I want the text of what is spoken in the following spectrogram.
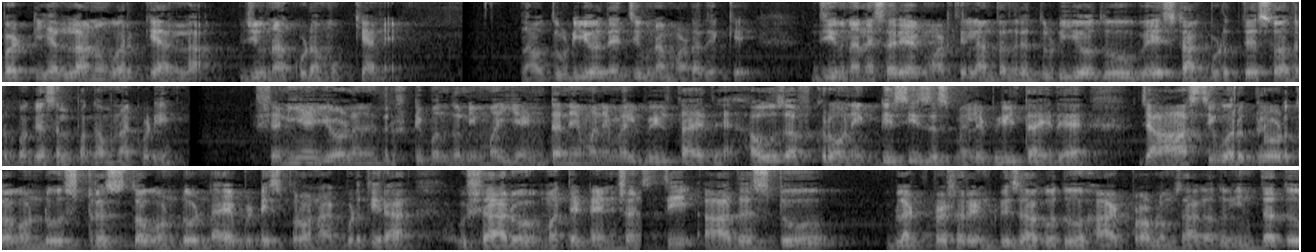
ಬಟ್ ಎಲ್ಲನೂ ವರ್ಕೇ ಅಲ್ಲ. ಜೀವನ ಕೂಡ ಮುಖ್ಯನೇ. ನಾವು ದುಡಿಯೋದೇ ಜೀವನ ಮಾಡೋದಕ್ಕೆ. ಜೀವನನೇ ಸರಿಯಾಗಿ ಮಾಡ್ತಿಲ್ಲ ಅಂತಂದ್ರೆ ದುಡಿಯೋದು ವೇಸ್ಟ್ ಆಗ್ಬಿಡುತ್ತೆ. ಸೊ ಅದ್ರ ಬಗ್ಗೆ ಸ್ವಲ್ಪ ಗಮನ ಕೊಡಿ. ಶನಿಯ ಏಳನೇ ದೃಷ್ಟಿ ಬಂದು ನಿಮ್ಮ ಎಂಟನೇ ಮನೆ ಮೇಲೆ ಬೀಳ್ತಾ ಇದೆ. ಹೌಸ್ ಆಫ್ ಕ್ರೋನಿಕ್ ಡಿಸೀಸಸ್ ಮೇಲೆ ಬೀಳ್ತಾ ಇದೆ. ಜಾಸ್ತಿ ವರ್ಕ್ ಲೋಡ್ ತಗೊಂಡು ಸ್ಟ್ರೆಸ್ ತಗೊಂಡು ಡಯಾಬಿಟಿಸ್ ಪ್ರೋನ್ ಆಗ್ಬಿಡ್ತೀರಾ? ಹುಷಾರು, ಮತ್ತೆ ಟೆನ್ಷನ್ ಜಾಸ್ತಿ ಆದಷ್ಟು ಬ್ಲಡ್ ಪ್ರೆಷರ್ ಇನ್ಕ್ರೀಸ್ ಆಗೋದು ಹಾರ್ಟ್ ಪ್ರಾಬ್ಲಮ್ಸ್ ಆಗೋದು, ಇಂಥದ್ದು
